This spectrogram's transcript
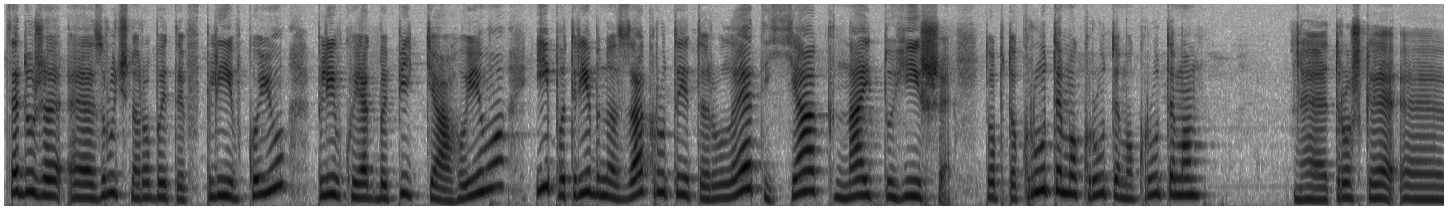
Це дуже е, зручно робити вплівкою, плівку якби підтягуємо, і потрібно закрутити рулет якнайтугіше. Тобто крутимо, крутимо, крутимо, трошки е,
